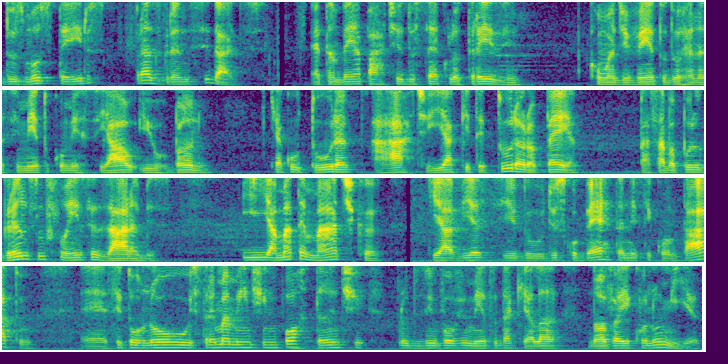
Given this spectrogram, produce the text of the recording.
dos mosteiros para as grandes cidades. É também a partir do século XIII, com o advento do renascimento comercial e urbano, que a cultura, a arte e a arquitetura europeia passava por grandes influências árabes e a matemática que havia sido descoberta nesse contato eh, se tornou extremamente importante para o desenvolvimento daquela nova economia.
